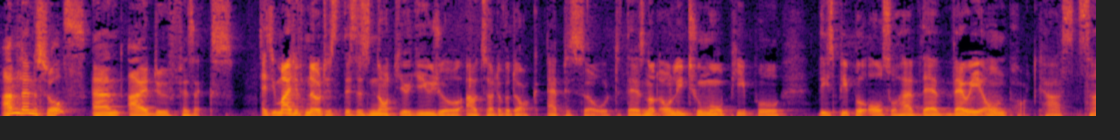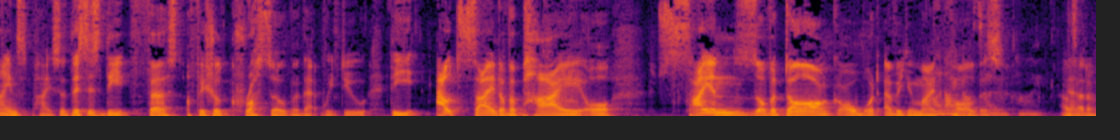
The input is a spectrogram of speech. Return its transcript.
I'm Dennis Schulz, and I do physics. As you might have noticed, this is not your usual Outside of a Dog episode. There's not only two more people, these people also have their very own podcast, Science Pie. So this is the first official crossover that we do. The outside of a pie or science of a dog or whatever you might like call this. Of outside yeah. of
